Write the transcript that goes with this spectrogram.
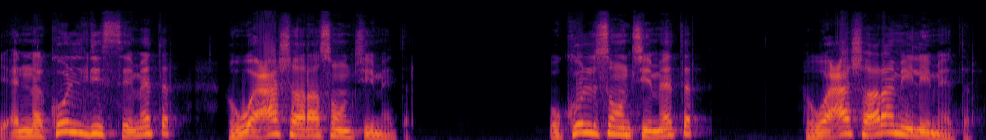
لأن كل ديسيمتر هو عشرة سنتيمتر. وكل سنتيمتر هو عشرة مليمتر.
